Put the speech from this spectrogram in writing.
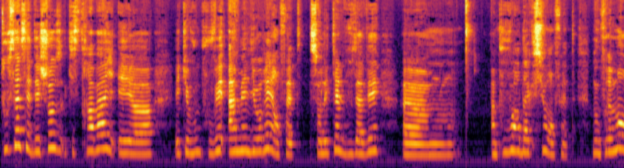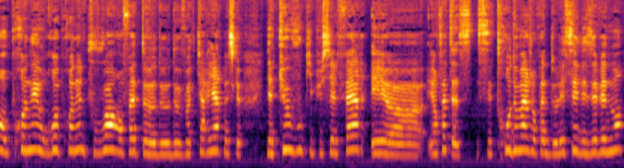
Tout ça, c'est des choses qui se travaillent et, et que vous pouvez améliorer, en fait, sur lesquelles vous avez un pouvoir d'action en fait. Donc vraiment prenez ou reprenez le pouvoir en fait de, votre carrière parce que il y a que vous qui puissiez le faire et, euh, en fait c'est trop dommage en fait de laisser les événements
